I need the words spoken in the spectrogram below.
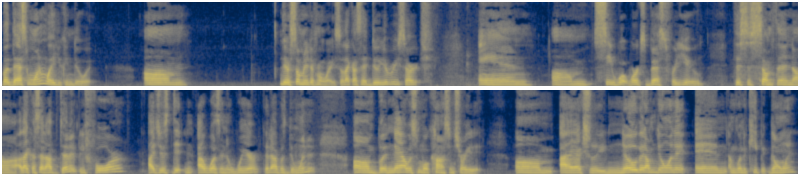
but that's one way you can do it. Um, there's so many different ways. So, like I said, do your research and um, see what works best for you. This is something, uh, like I said, I've done it before. I just didn't, I wasn't aware that I was doing it. Um, but now it's more concentrated. Um, I actually know that I'm doing it and I'm going to keep it going.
